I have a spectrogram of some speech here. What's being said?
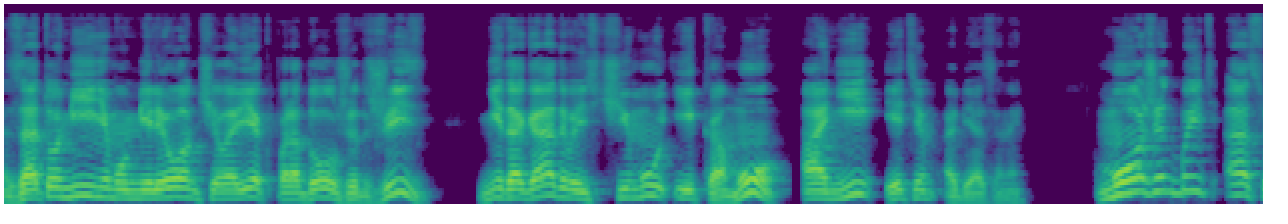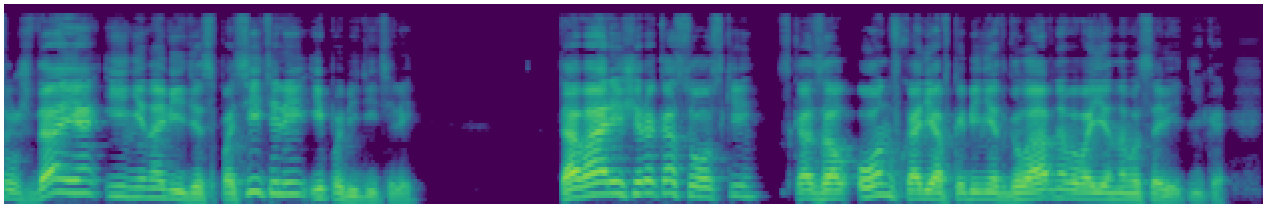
Зато минимум миллион человек продолжит жизнь, не догадываясь, чему и кому они этим обязаны. Может быть, осуждая и ненавидя спасителей и победителей. «Товарищ Рокоссовский», — сказал он, входя в кабинет главного военного советника, —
